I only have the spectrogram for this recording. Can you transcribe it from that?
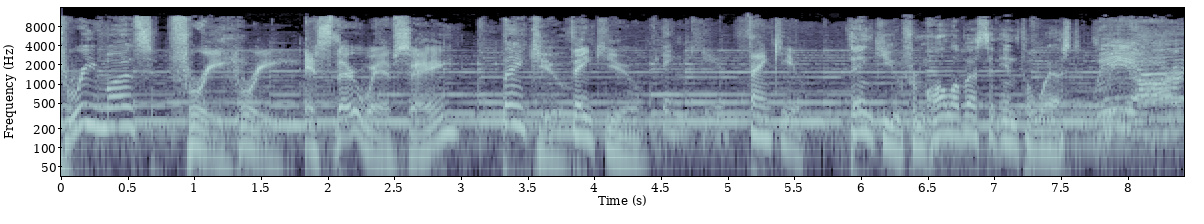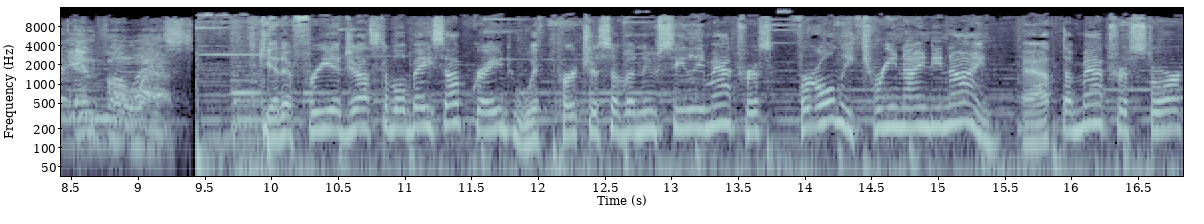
three months free. Free. It's their way of saying thank you. Thank you. Thank you. Thank you. Thank you from all of us at InfoWest. We are InfoWest. Get a free adjustable base upgrade with purchase of a new Sealy mattress for only $3.99 at the mattress store.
